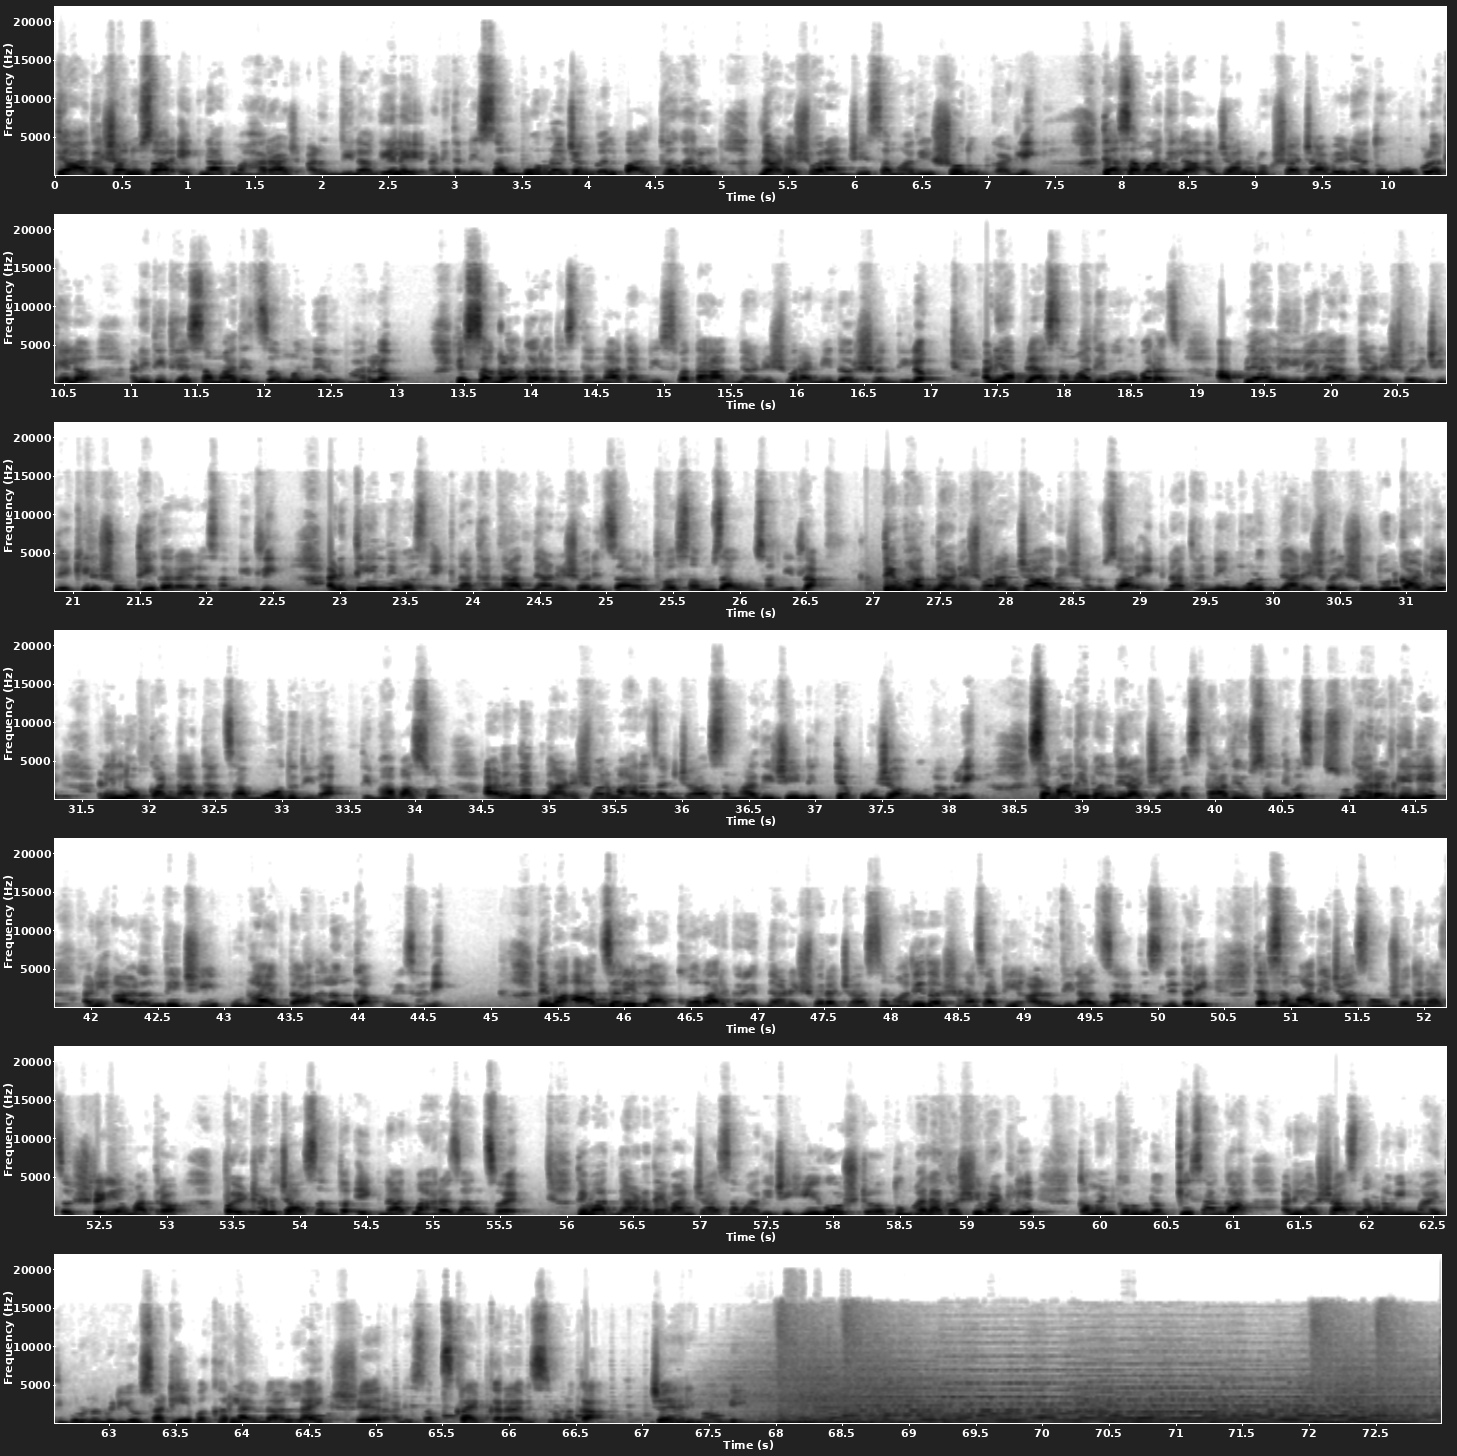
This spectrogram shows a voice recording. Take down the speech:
त्या आदेशानुसार एकनाथ महाराज आळंदीला गेले आणि त्यांनी संपूर्ण जंगल पालथं घालून ज्ञानेश्वरांची समाधी शोधून काढली. त्या समाधीला अजान वृक्षाच्या वेढ्यातून मोकळं केलं आणि तिथे समाधीचं मंदिर उभारलं. हे सगळं करत असताना त्यांनी स्वतः ज्ञानेश्वरांनी दर्शन दिलं आणि आपल्या समाधीबरोबरच आपल्या लिहिलेल्या ज्ञानेश्वरीची देखील शुद्धी करायला सांगितली आणि तीन दिवस एकनाथांना ज्ञानेश्वरीचा अर्थ समजावून सांगितला. तेव्हा ज्ञानेश्वरांच्या आदेशानुसार एकनाथांनी मूळ ज्ञानेश्वरी शोधून काढली आणि लोकांना त्याचा बोध दिला. तेव्हापासून आळंदीत ज्ञानेश्वर महाराजांच्या समाधीची नित्य पूजा होऊ लागली. समाधी मंदिराची अवस्था दिवसेंदिवस सुधारत गेली आणि आळंदीची पुन्हा एकदा अलंकापुरी झाली. तेव्हा आज जरी लाखो वारकरी ज्ञानेश्वराच्या समाधी दर्शनासाठी आळंदीला जात असले तरी त्या समाधीच्या संशोधनाचं श्रेय मात्र पैठणच्या संत एकनाथ महाराजांचं आहे. तेव्हा ज्ञानदेवांच्या समाधीची ही गोष्ट तुम्हाला कशी वाटली? कमेंट करून नक्की सांगा आणि अशाच नवनवीन माहितीपूर्ण व्हिडिओसाठी बखर लाईव्हला लाईक शेअर आणि सबस्क्राईब करायला विसरू नका. जय हरी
